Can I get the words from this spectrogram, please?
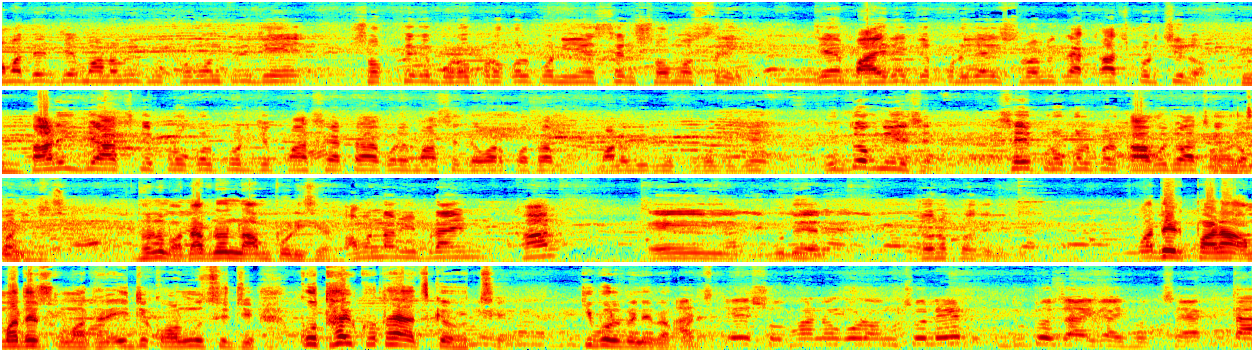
আমাদের যে মানবিক মুখ্যমন্ত্রী যে সব থেকে বড় প্রকল্প নিয়ে এসেছেন সমশ্রী যে বাইরের যে পরিযায়ী শ্রমিকরা কাজ করছিল তারই যে আজকে প্রকল্পের যে পাঁচ হাজার টাকা করে মাসে দেওয়ার কথা মানবিক মুখ্যমন্ত্রী যে উদ্যোগ নিয়েছেন সেই প্রকল্পের কাগজও আজকে জমা দিচ্ছে। ধন্যবাদ আপনার নাম পরিচয়। আমার নাম ইব্রাহিম খান। এই বুথের জনপ্রতিনিধি। আমাদের পাড়া আমাদের সমাধান এই যে কর্মসূচি কোথায় কোথায় আজকে হচ্ছে? কি বলবেন এ ব্যাপারে? আজকে শোভানগর অঞ্চলের দুটো জায়গায় হচ্ছে। একটা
